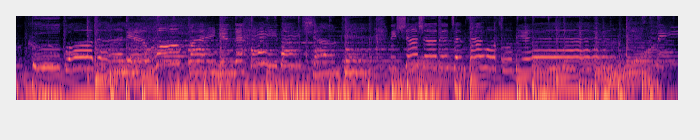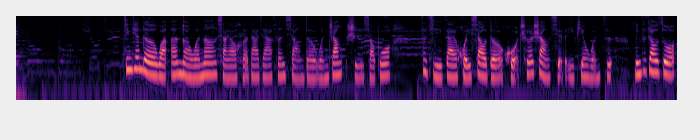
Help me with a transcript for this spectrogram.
我哭过的脸，我怀念的黑白相今天的晚安暖文呢，想要和大家分享的文章是小波自己在回校的火车上写的一篇文字，名字叫做《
